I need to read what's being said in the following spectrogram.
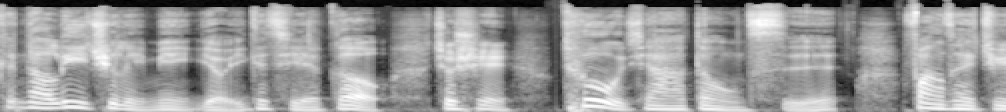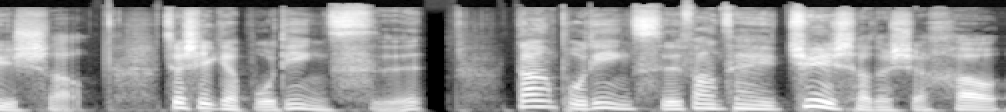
看到例句里面有一个结构，就是 to 加动词放在句首，这是一个不定词。当不定词放在句首的时候，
